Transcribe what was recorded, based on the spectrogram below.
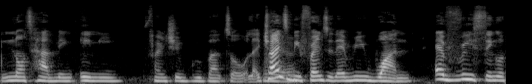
not having any friendship group at all. Like trying to be friends with everyone, every single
